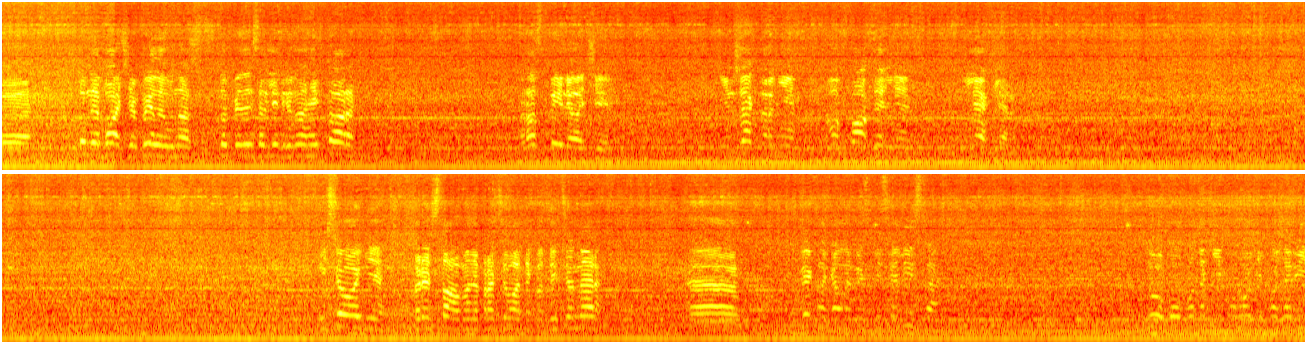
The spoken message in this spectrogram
Е, Хто не бачив, били у нас 150 літрів на гектар. Розпилювачі інжекторні, двохфакельні, лехлер. Сьогодні перестав в мене працювати кондиціонер. Е, викликали ми спеціаліста. Ну, бо по такій погоді по жарі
